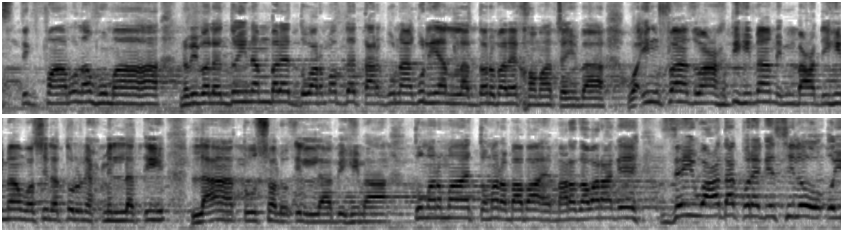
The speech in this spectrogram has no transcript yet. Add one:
ইস্তিগফারু লাহুমা, নবী বলেন, দুই নম্বরে দোয়ার মধ্যে তার গুনাহগুলি আল্লাহর দরবারে ক্ষমা চাইবা। ওয়া ইনফাজু আহদিহিমা মিন বাদিহিমা ওয়াসিলাতুর নিহমিল্লাতি লা তুসালু ইল্লা বিহিমা। তোমার মা, তোমার বাবা মারা যাওয়ার আগে যেই ওয়াদা করে গেছিল, ওই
